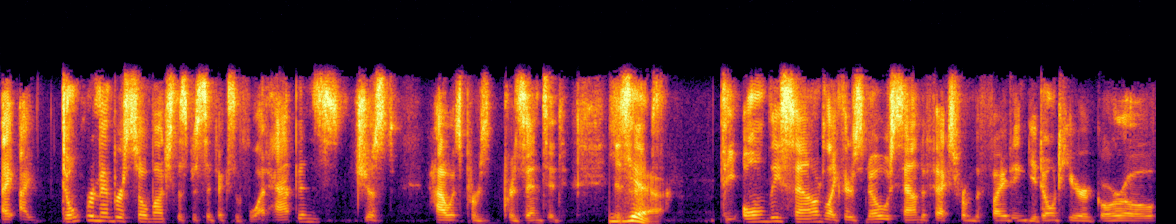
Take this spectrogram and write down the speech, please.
I I don't remember so much the specifics of what happens, just how it's pre- presented. Is yeah, the only sound like there's no sound effects from the fighting you don't hear goro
